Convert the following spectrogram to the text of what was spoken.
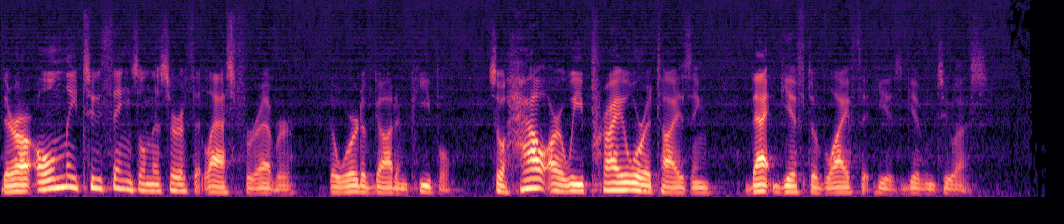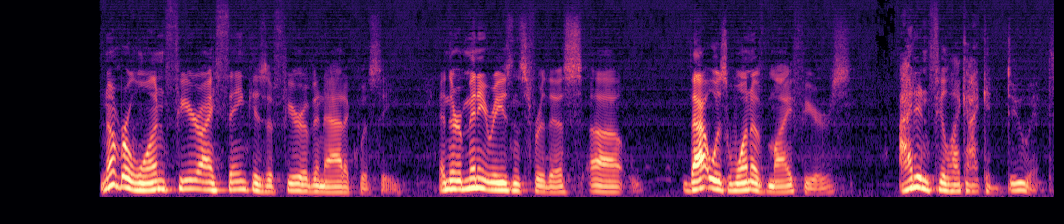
There are only two things on this earth that last forever the Word of God and people. So, how are we prioritizing that gift of life that He has given to us. Number one, fear, I think, is a fear of inadequacy. And there are many reasons for this. Uh, that was one of my fears. I didn't feel like I could do it.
